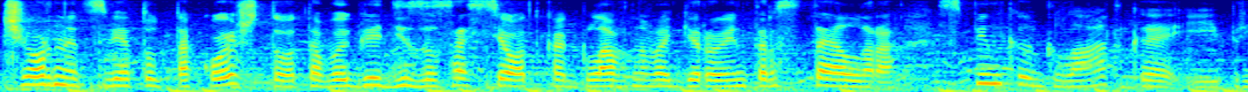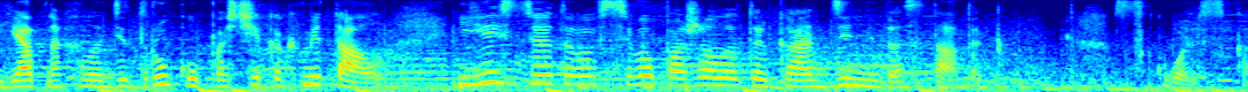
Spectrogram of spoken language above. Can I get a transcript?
Черный цвет тут такой, что того и гляди засосет, как главного героя Интерстеллара. Спинка гладкая и приятно холодит руку почти как металл. Есть у этого всего, пожалуй, только один недостаток – скользко.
